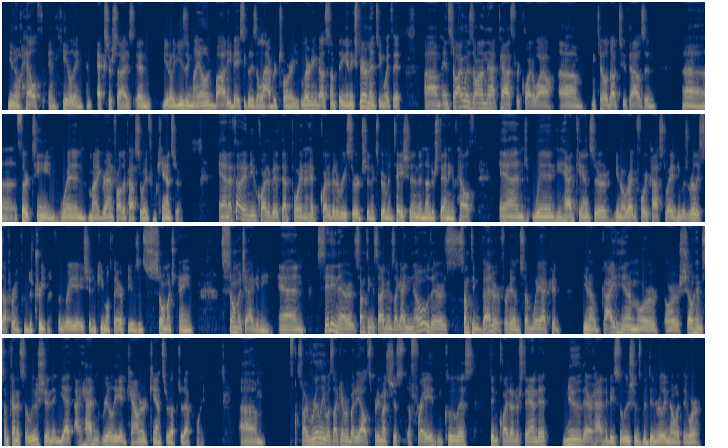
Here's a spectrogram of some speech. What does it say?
you know, health and healing and exercise and you know using my own body basically as a laboratory, learning about something and experimenting with it. Um, and so I was on that path for quite a while um, until about 2000 uh, 13 when my grandfather passed away from cancer. And I thought I knew quite a bit at that point. I had quite a bit of research and experimentation and understanding of health. And when he had cancer, you know, right before he passed away, and he was really suffering from the treatment, from radiation and chemotherapy, he was in so much pain, so much agony. And sitting there, something inside me was like, I know there's something better for him, some way I could you know guide him or or show him some kind of solution. And yet i hadn't really encountered cancer up to that point. Um, so i really was like everybody else pretty much just afraid and clueless didn't quite understand it knew there had to be solutions but didn't really know what they were.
